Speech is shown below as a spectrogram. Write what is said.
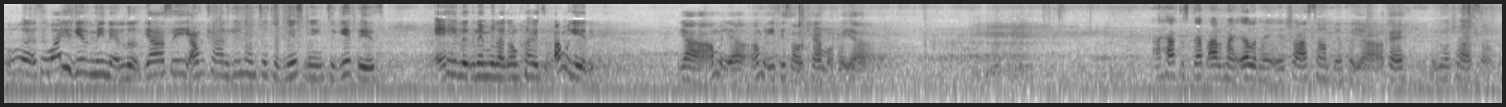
What? So why you giving me that look? Y'all see, I'm trying to get him to convince me to get this, and he looking at me like I'm crazy. I'm gonna get it. Y'all, I'm gonna, y'all, I'm gonna eat this on camera for y'all. I have to step out of my element and try something for y'all. Okay, we're gonna try something.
